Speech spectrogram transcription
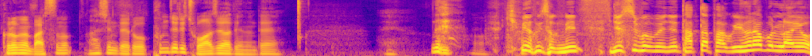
그러면 말씀하신 대로 품질이 좋아져야 되는데 네. 어. 김영석님, 뉴스 보면요, 답답하고 혈압 올라요.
